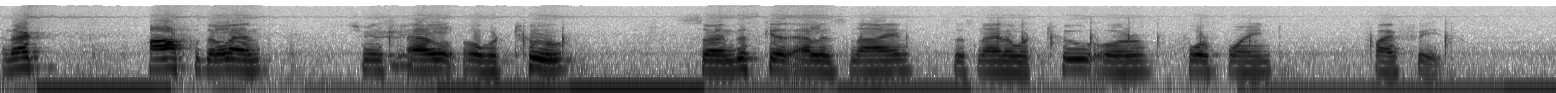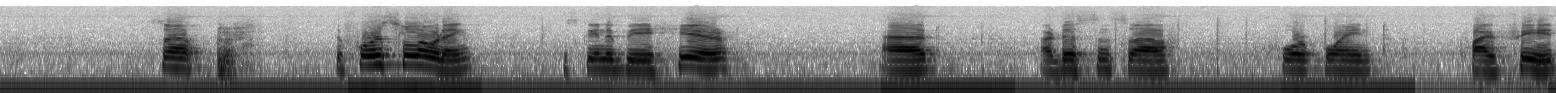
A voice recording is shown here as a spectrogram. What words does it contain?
And that half of the length, which means L over 2. So in this case L is 9, so it's 9 over 2 or 4.5 feet. So the force loading is going to be here at a distance of 4.5 feet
